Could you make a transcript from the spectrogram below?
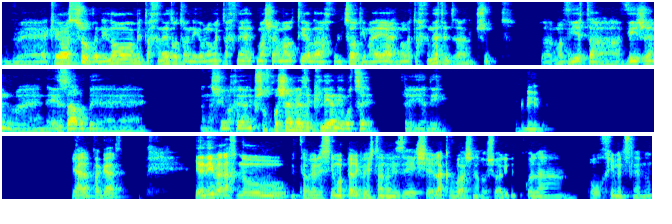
וכאילו, אז שוב, אני לא מתכנת אותו, אני גם לא מתכנת את מה שאמרתי על החולצות עם ה-AI, אני לא מתכנת את זה, אני פשוט מביא את ה vision ונעזר באנשים אחרים, אני פשוט חושב איזה כלי אני רוצה שיהיה לי. מגניב. יאללה, פגז. יניב, אנחנו מתקרבים לסיום הפרק ויש לנו איזו שאלה קבועה שאנחנו שואלים את כל האורחים אצלנו.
